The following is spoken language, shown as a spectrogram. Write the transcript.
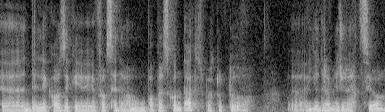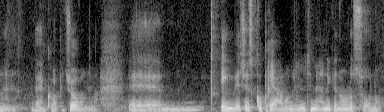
eh, delle cose che forse davamo un po' per scontate, soprattutto eh, io della mia generazione, lei è ancora più giovane, ma, ehm, e invece scopriamo negli ultimi anni che non lo sono,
